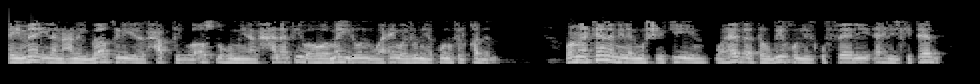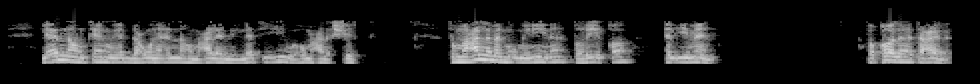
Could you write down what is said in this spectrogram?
أي مائلا عن الباطل إلى الحق وأصله من الحنف وهو ميل وعوج يكون في القدم. وما كان من المشركين وهذا توبيخ للكفار أهل الكتاب لأنهم كانوا يدعون أنهم على ملته وهم على الشرك. ثم علم المؤمنين طريق الإيمان. فقال تعالى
